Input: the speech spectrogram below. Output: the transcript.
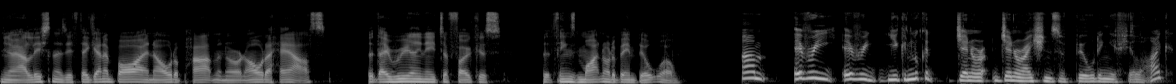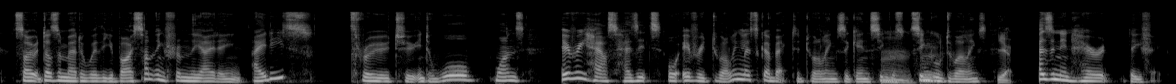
you know our listeners, if they're going to buy an old apartment or an older house, that they really need to focus that things might not have been built well? Um, every every you can look at gener- generations of building if you like. So it doesn't matter whether you buy something from the 1880s through to interwar ones. Every house has its or every dwelling. Let's go back to dwellings again. Single single dwellings. Yeah. has an inherent defects.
